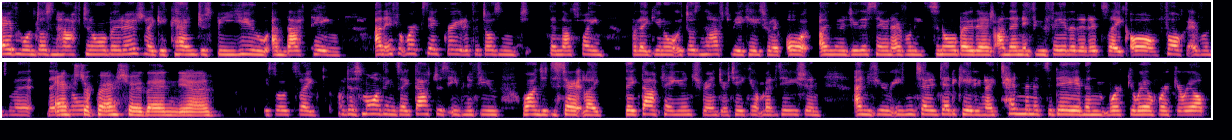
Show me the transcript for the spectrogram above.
everyone doesn't have to know about it. Like it can just be you and that thing. And if it works out, great. If it doesn't, then that's fine. But like you know, it doesn't have to be a case where like, oh, I'm gonna do this now, and everyone needs to know about it. And then if you fail at it, it's like, oh fuck, everyone's gonna like extra know pressure then yeah. so it's like the small things like that just even if you wanted to start like like that playing an instrument or taking up meditation and if you're even started dedicating like 10 minutes a day and then work your way up work your way up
